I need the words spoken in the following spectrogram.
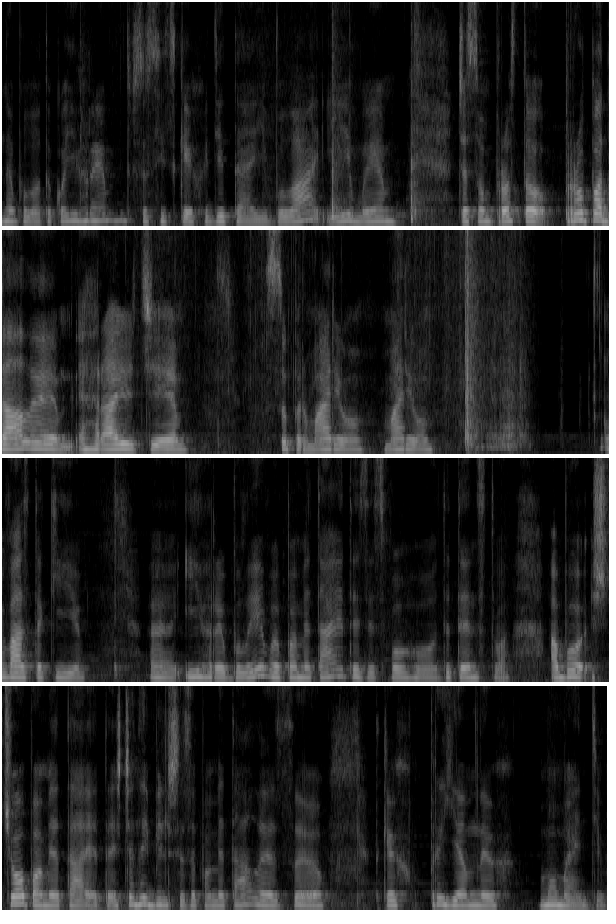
не було такої гри. В сусідських дітей була, і ми часом просто пропадали, граючи Супер Маріо, Маріо. У вас такі е, ігри були, ви пам'ятаєте зі свого дитинства? Або що пам'ятаєте, що найбільше запам'ятали з е, таких приємних моментів?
